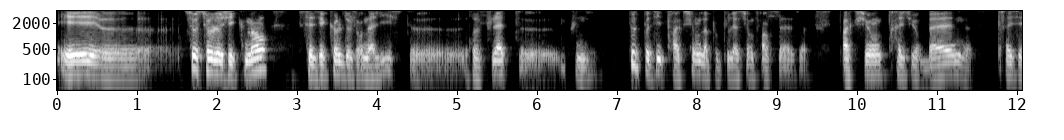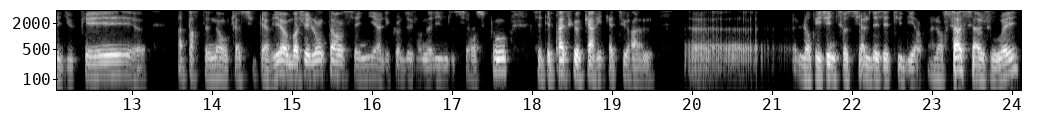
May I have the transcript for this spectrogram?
Et euh, sociologiquement, ces écoles de journalistes euh, reflètent euh, qu'une toute petite fraction de la population française, fraction très urbaine, très éduquée, euh, appartenant aux classes supérieures. Moi, j'ai longtemps enseigné à l'école de journalisme de Sciences Po, c'était presque caricatural, l'origine sociale des étudiants. Alors ça, ça a joué.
